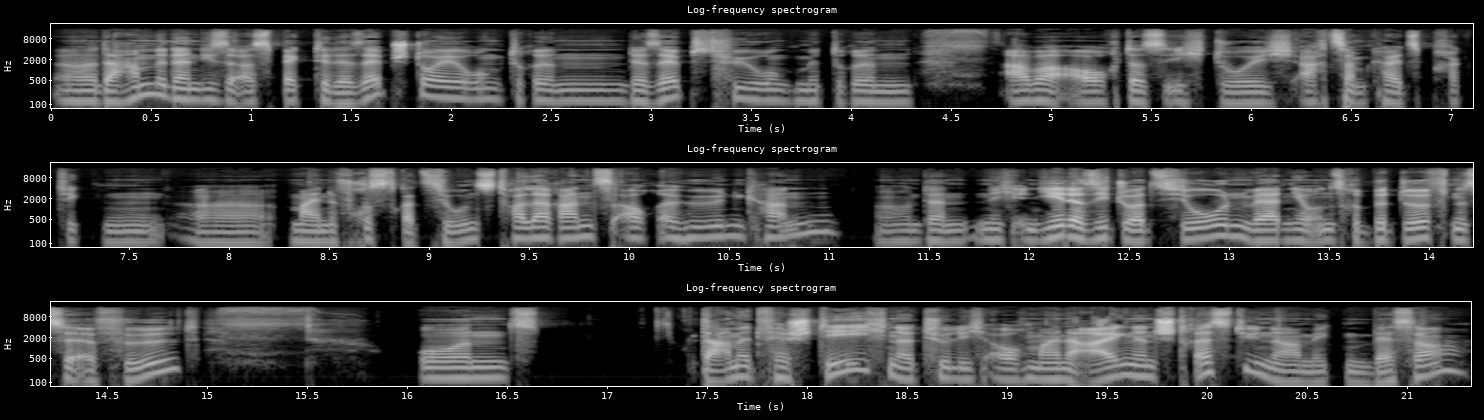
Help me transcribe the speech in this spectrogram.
Äh, da haben wir dann diese Aspekte der Selbststeuerung drin, der Selbstführung mit drin, aber auch, dass ich durch Achtsamkeitspraktiken äh, meine Frustrationstoleranz auch erhöhen kann. Und dann nicht in jeder Situation werden ja unsere Bedürfnisse erfüllt. Und damit verstehe ich natürlich auch meine eigenen Stressdynamiken besser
